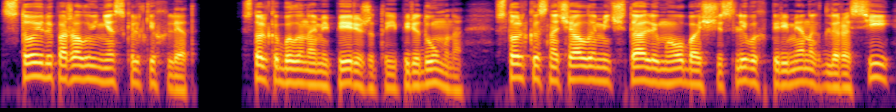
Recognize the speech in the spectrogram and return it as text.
стоили, пожалуй, нескольких лет. Столько было нами пережито и передумано, столько сначала мечтали мы оба о счастливых переменах для России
